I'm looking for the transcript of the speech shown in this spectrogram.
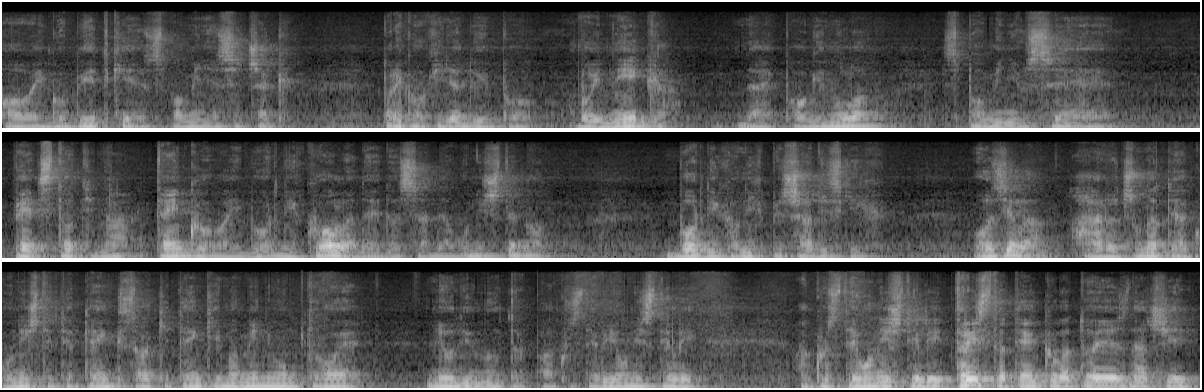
ovaj, gubitke, spominje se čak preko hiljadu i po vojnika da je poginulo, spominju se 500 tenkova i bornih kola da je do sada uništeno, bornih onih pešadijskih vozila, a računate ako uništite tank, svaki tank ima minimum troje ljudi unutra, pa ako ste vi uništili, ako ste uništili 300 tenkova, to je znači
